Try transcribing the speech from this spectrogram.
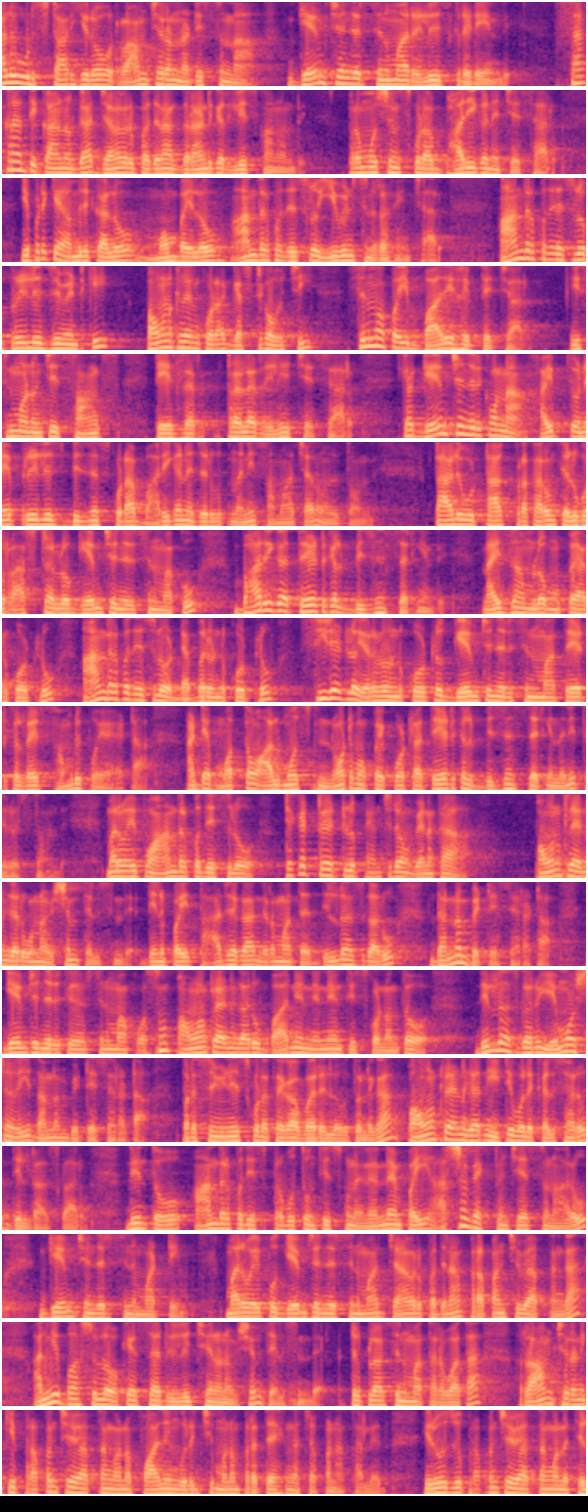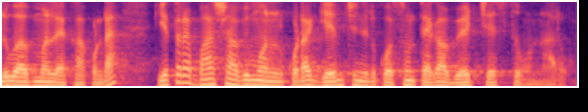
Tollywood star hero Ram Charan నటిస్తున్న game changer cinema రిలీజ్కి ready అయింది. సంక్రాంతి కానుగా జనవరి పదిన గ్రాండ్గా రిలీజ్ కానుంది. ప్రమోషన్స్ కూడా భారీగానే చేశారు. ఇప్పటికే అమెరికాలో ముంబైలో ఆంధ్రప్రదేశ్లో ఈవెంట్స్ నిర్వహించారు. ఆంధ్రప్రదేశ్లో ప్రీలీజ్ ఈవెంట్కి పవన్ కళ్యాణ్ కూడా గెస్ట్గా వచ్చి సినిమాపై భారీ హైప్ తెచ్చారు. ఈ సినిమా నుంచి సాంగ్స్ టేజర్ ట్రైలర్ రిలీజ్ చేశారు. ఇక గేమ్ చేంజర్కి ఉన్న హైప్తోనే ప్రీలీజ్ బిజినెస్ కూడా భారీగానే జరుగుతుందని సమాచారం అందుతోంది. టాలీవుడ్ టాక్ ప్రకారం తెలుగు రాష్ట్రాల్లో గేమ్ చేంజర్ సినిమాకు భారీగా థియేటికల్ బిజినెస్ జరిగింది. నైజాంలో ముప్పై ఆరు కోట్లు ఆంధ్రప్రదేశ్లో డెబ్బై రెండు కోట్లు సీడెడ్లో ఇరవై రెండు కోట్లు Game Changer cinema theatrical rights అమ్ముడిపోయాయట. అంటే మొత్తం ఆల్మోస్ట్ నూట ముప్పై కోట్ల థియేటికల్ బిజినెస్ జరిగిందని తెలుస్తోంది. మరోవైపు ఆంధ్రప్రదేశ్లో టికెట్ రేట్లు పెంచడం వెనక పవన్ కళ్యాణ్ గారు ఉన్న విషయం తెలిసిందే. దీనిపై తాజాగా నిర్మాత దిల్రాజ్ గారు దండం పెట్టేశారట. గేమ్ చేంజర్ సినిమా కోసం పవన్ కళ్యాణ్ గారు భారీ నిర్ణయం తీసుకోవడంతో దిల్ రాజు గారు ఎమోషనల్ అయ్యి దండం పెట్టేశారట. ప్రస్తుతం న్యూస్ కూడా తెగ వైరల్ అవుతుండగా పవన్ కళ్యాణ్ గారిని ఇటీవల కలిశారు దిల్ రాజు గారు. దీంతో ఆంధ్రప్రదేశ్ ప్రభుత్వం తీసుకున్న నిర్ణయంపై హర్షం వ్యక్తం చేస్తున్నారు గేమ్ చేంజర్ సినిమా టీం. మరోవైపు గేమ్ చేంజర్ సినిమా జనవరి పదిన ప్రపంచవ్యాప్తంగా అన్ని భాషల్లో ఒకేసారి రిలీజ్ చేయనున్న విషయం తెలిసిందే. ట్రిపుల్ ఆర్ సినిమా తర్వాత రామ్ చరణ్కి ప్రపంచవ్యాప్తంగా ఉన్న ఫాలోయింగ్ గురించి మనం ప్రత్యేకంగా చెప్పనక్కర్లేదు. ఈరోజు ప్రపంచవ్యాప్తంగా ఉన్న తెలుగు అభిమానులే కాకుండా ఇతర భాషా అభిమానులు కూడా గేమ్ చేంజర్ కోసం తెగ వెయిట్ చేస్తూ ఉన్నారు.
